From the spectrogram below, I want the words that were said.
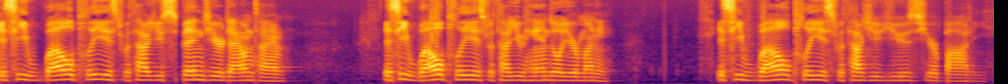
Is he well pleased with how you spend your downtime? Is he well pleased with how you handle your money? Is he well pleased with how you use your body?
